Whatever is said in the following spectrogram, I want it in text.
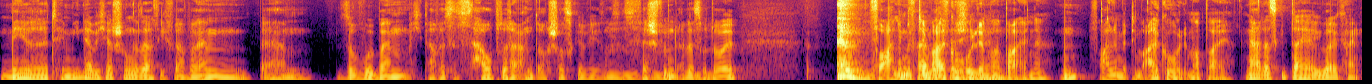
mehrere Termine, habe ich ja schon gesagt. Ich war beim, ähm, sowohl beim, ich glaube, es ist Haupt- oder Amtausschuss gewesen. Es Mhm, verschwimmt alles so mhm. doll. Vor allem mit dem Alkohol immer bei, ne? Hm? Vor allem mit dem Alkohol immer bei. Na, das gibt da ja überall keinen.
